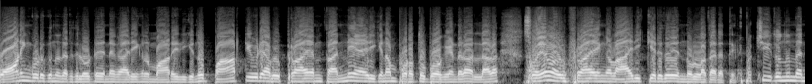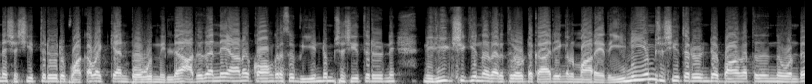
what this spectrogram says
വാർണിംഗ് കൊടുക്കുന്ന തരത്തിലോട്ട് തന്നെ കാര്യങ്ങൾ മാറിയിരിക്കുന്നു. പാർട്ടിയുടെ അഭിപ്രായം തന്നെയായിരിക്കണം പുറത്തു പോകേണ്ടത്. അല്ലാതെ സ്വയം അഭിപ്രായങ്ങൾ ആയിരിക്കരുത് എന്നുള്ള തരത്തിൽ. പക്ഷേ ഇതൊന്നും തന്നെ ശശി തരൂർ വകവയ്ക്കാൻ പോകുന്നില്ല. അത് തന്നെയാണ് കോൺഗ്രസ് വീണ്ടും ശശി തരൂരിനെ നിരീക്ഷിക്കുന്ന തരത്തിലോട്ട് കാര്യങ്ങൾ മാറിയത്. ഇനിയും ശശി തരൂരിന്റെ ഭാഗത്ത് നിന്നുകൊണ്ട്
